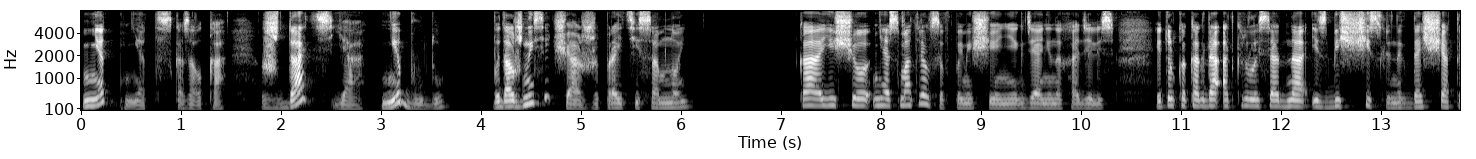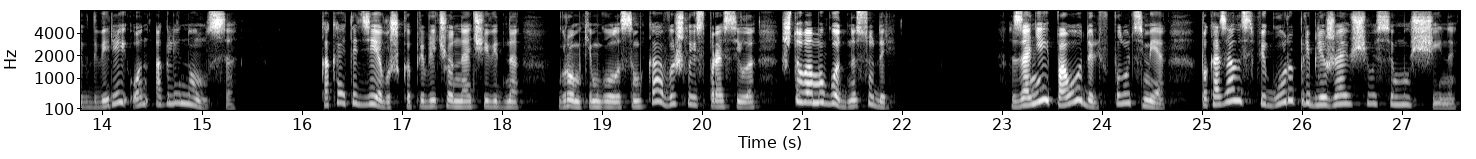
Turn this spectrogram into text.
«Нет, нет», — сказал К, — «ждать я не буду. Вы должны сейчас же пройти со мной». Ка еще не осмотрелся в помещении, где они находились, и только когда открылась одна из бесчисленных дощатых дверей, он оглянулся. Какая-то девушка, привлеченная, очевидно, громким голосом Ка, вышла и спросила, «Что вам угодно, сударь?» За ней поодаль, в полутьме, показалась фигура приближающегося мужчины.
